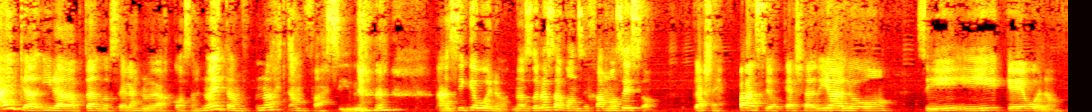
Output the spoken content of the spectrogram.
hay que ir adaptándose a las nuevas cosas, no, hay tan, no es tan fácil. Así que bueno, nosotros aconsejamos eso, que haya espacios, que haya diálogo, ¿sí? Y que, bueno,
